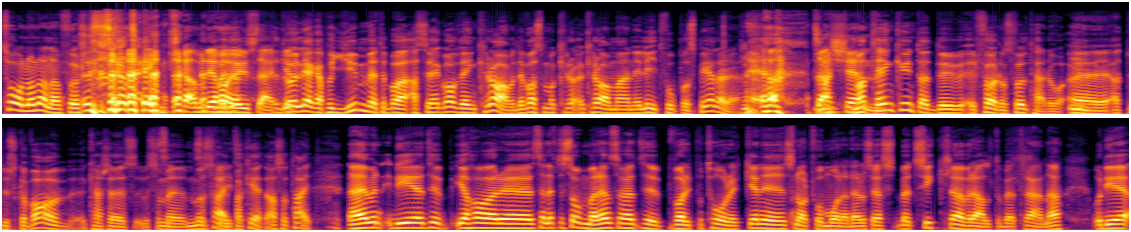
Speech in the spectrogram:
Ta någon annan först ska jag tänka, men det har jag ju Du har säkert legat på gymmet och bara, alltså jag gav dig en kram, det var som att kra- krama en elitfotbollsspelare. Man Tack. känner Man tänker ju inte att du, är fördomsfullt här då, Mm. eh, att du ska vara kanske som ett muskelpaket, alltså tight. Nej men det är typ, jag har, eh, sen efter sommaren så har jag typ varit på torken i snart två månader och så har jag börjat cykla överallt och börjat träna. Och det,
